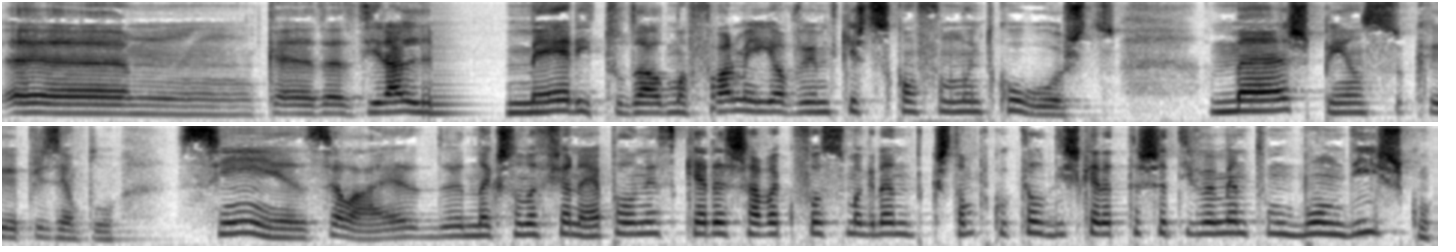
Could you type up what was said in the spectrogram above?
a tirar-lhe mérito de alguma forma e obviamente que isto se confunde muito com o gosto. Mas penso que, por exemplo, sim, sei lá, é na questão da Fiona Apple nem sequer achava que fosse uma grande questão, porque o que ele diz que era taxativamente um bom disco,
